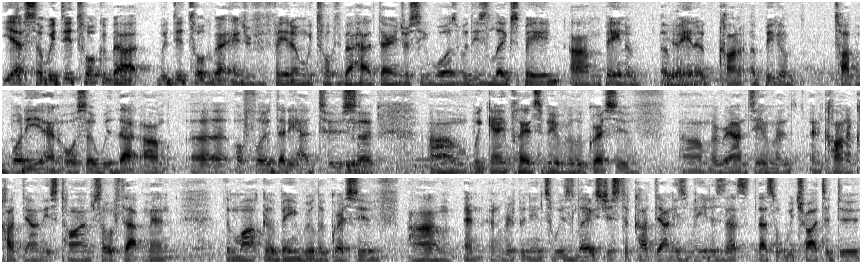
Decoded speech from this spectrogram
yeah, so we did talk about we did talk about Andrew Fifita, and we talked about how dangerous he was with his leg speed, um, being a, a Yeah. being a kind of a bigger type of body, and also with that um, uh, offload that he had too. So um, we game planned to be real aggressive um, around him and, and kind of cut down his time. So if that meant the marker being real aggressive um, and, and ripping into his legs just to cut down his meters, that's that's what we tried to do.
